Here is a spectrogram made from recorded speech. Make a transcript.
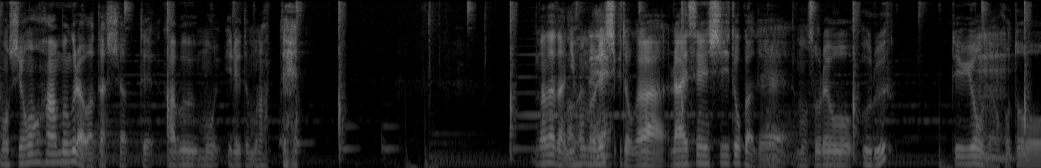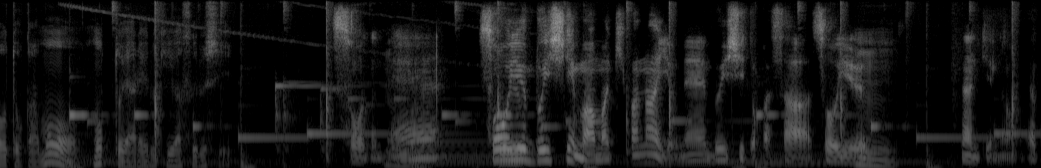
もう資本半分ぐらい渡しちゃって、株も入れてもらって、まあ、ただ日本のレシピとか、ライセンシーとかでもうそれを売るっていうようなこととかも、もっとやれる気がするし。そうだね。そういう VC もあんま聞かないよね。VC とかさ、そうういう、ん。なんていうの、やっ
